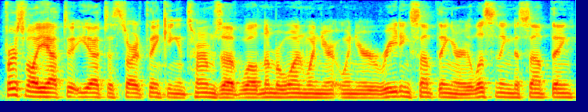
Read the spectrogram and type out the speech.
First of all, you have to you have to start thinking in terms of well, number one, when you're when you're reading something or listening to something,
